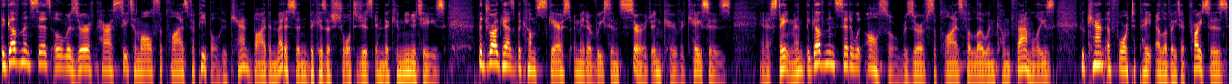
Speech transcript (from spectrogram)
The government says it will reserve paracetamol supplies for people who can't buy the medicine because of shortages in their communities. The drug has become scarce amid a recent surge in COVID cases. In a statement, the government said it would also reserve supplies for low income families who can't afford to pay elevated prices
